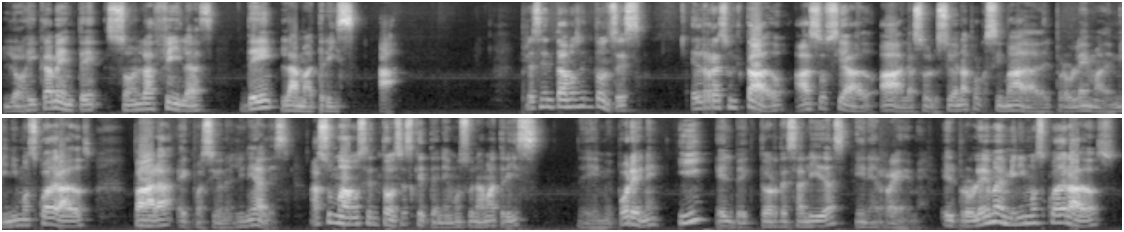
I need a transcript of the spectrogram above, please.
lógicamente, son las filas de la matriz A. Presentamos entonces el resultado asociado a la solución aproximada del problema de mínimos cuadrados para ecuaciones lineales. Asumamos entonces que tenemos una matriz de m por n y el vector de salidas nrm. El problema de mínimos cuadrados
